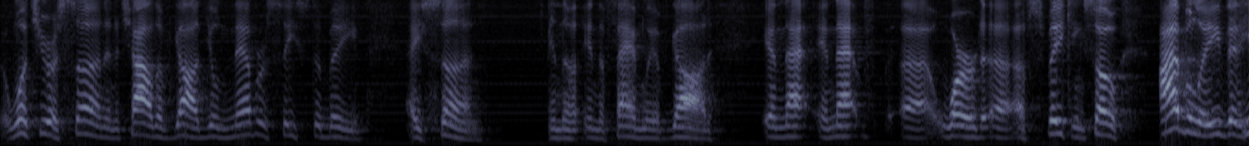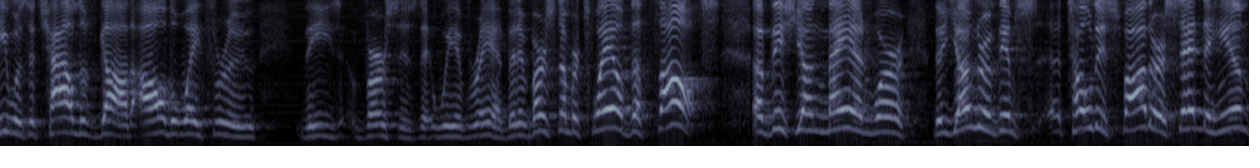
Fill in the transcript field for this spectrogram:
but once you're a son and a child of God, you'll never cease to be a son in the, in the family of God in that, in that uh, word uh, of speaking. So I believe that he was a child of God all the way through these verses that we have read. But in verse number 12, the thoughts of this young man were the younger of them uh, told his father or said to him,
